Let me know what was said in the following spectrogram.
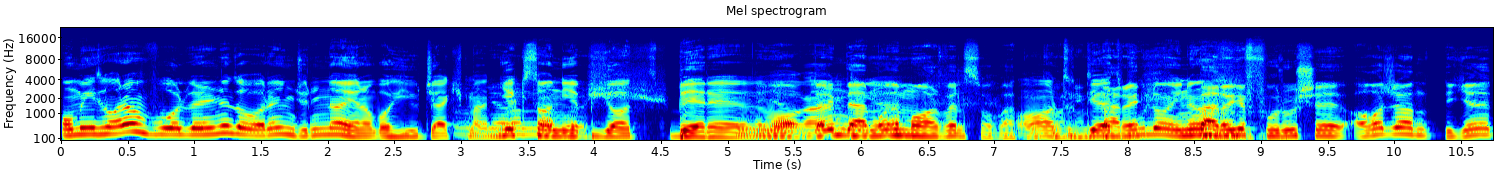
امیدوارم وولورین دوباره اینجوری نیارم با هیو جکمن. یک ثانیه بیاد بره واقعا داریم در مورد مارول صحبت می‌کنیم. برای, اینا. برای فروش آقا جان دیگه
